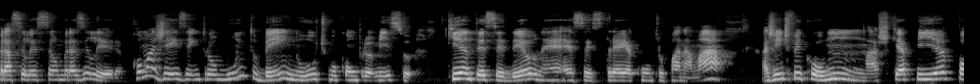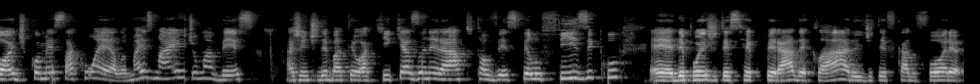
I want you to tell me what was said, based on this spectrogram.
para a seleção brasileira. Como a Geise entrou muito bem no último compromisso que antecedeu né, essa estreia contra o Panamá, a gente ficou, hum, acho que a Pia pode começar com ela. Mas mais de uma vez a gente debateu aqui que a Zanerato, talvez pelo físico, é, depois de ter se recuperado, é claro, e de ter ficado fora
